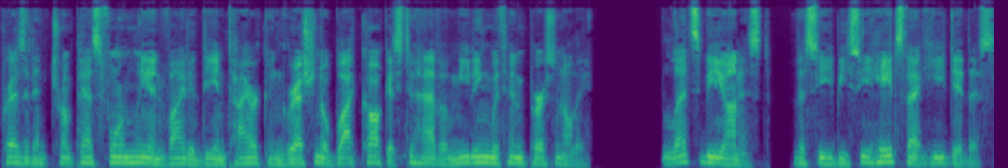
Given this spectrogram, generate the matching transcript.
President Trump has formally invited the entire Congressional Black Caucus to have a meeting with him personally. Let's be honest, the CBC hates that he did this.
